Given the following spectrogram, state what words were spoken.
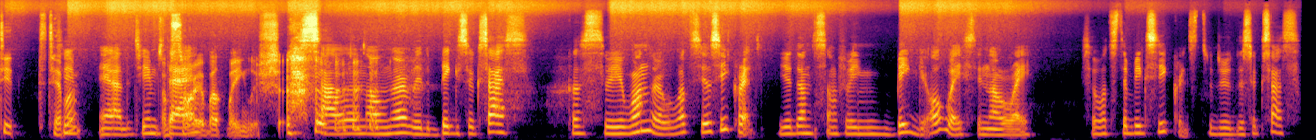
t- tema. Team, yeah, the team today. I'm sorry about my English. salon owner with big success. Because we wonder, what's your secret? You've done something big always in Norway. So what's the big secret to do the success?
